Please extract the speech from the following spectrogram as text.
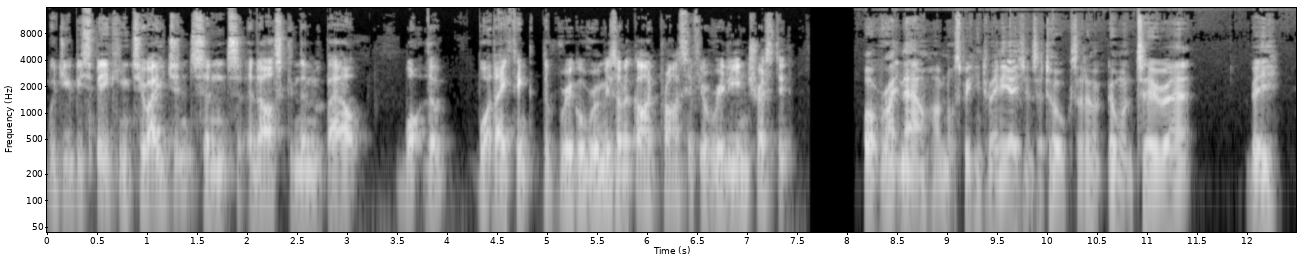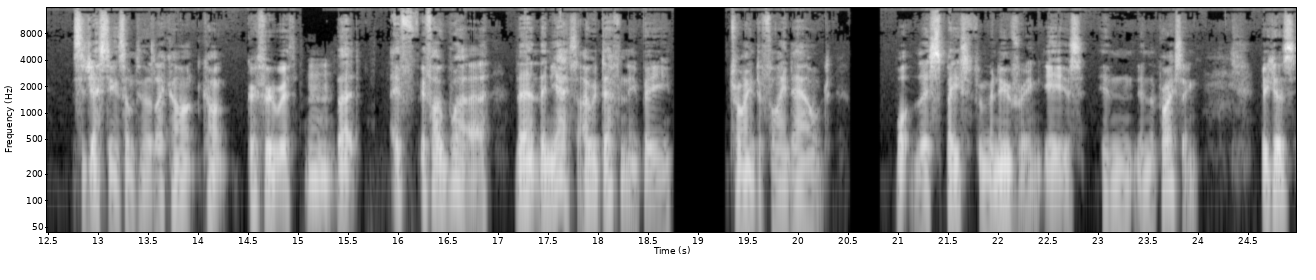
would you be speaking to agents and and asking them about what the what they think the wriggle room is on a guide price if you're really interested? Well, right now I'm not speaking to any agents at all because I don't don't want to uh, be suggesting something that I can't can't go through with. Mm. But if if I were, then then yes, I would definitely be trying to find out what the space for manoeuvring is in in the pricing, because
